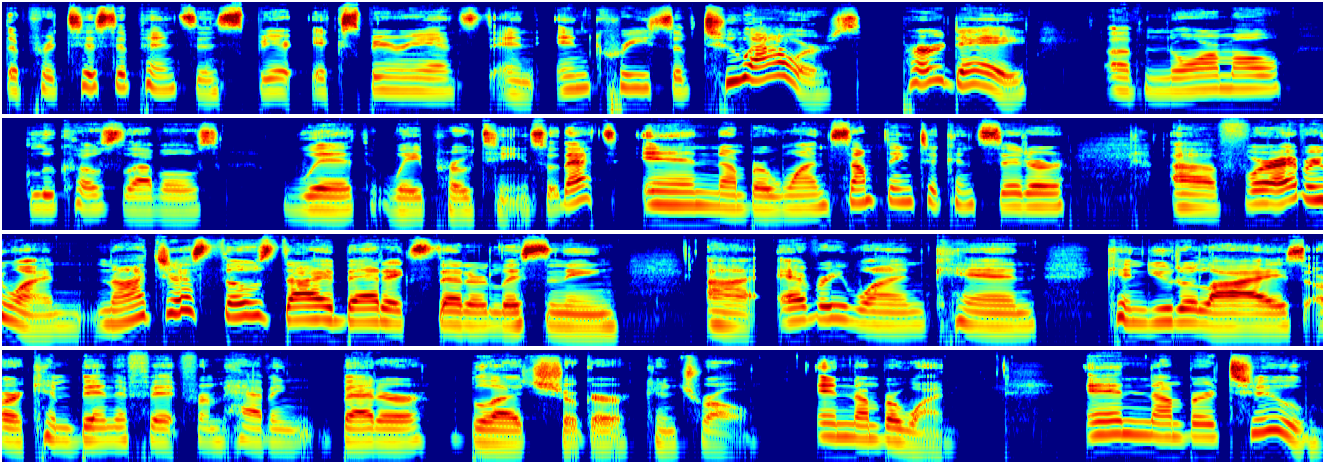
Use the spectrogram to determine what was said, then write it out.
the participants experienced an increase of two hours per day of normal glucose levels with whey protein. So that's in number one, something to consider uh, for everyone, not just those diabetics that are listening. Uh, everyone can can utilize or can benefit from having better blood sugar control. In number one, in number two,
